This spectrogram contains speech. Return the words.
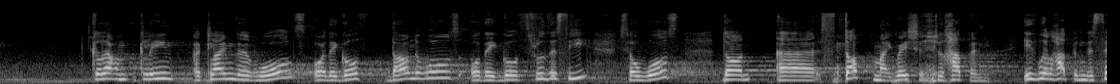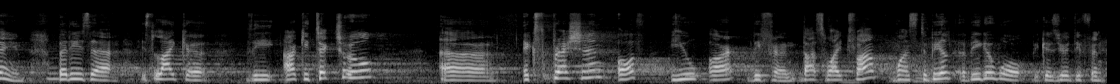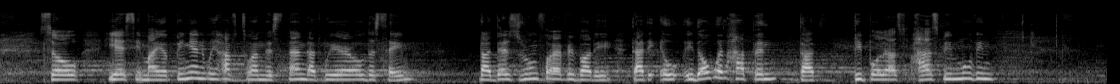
climb, climb, uh, climb the walls or they go down the walls or they go through the sea. So walls don't uh, stop migration to happen it will happen the same. But it's, a, it's like a, the architectural uh, expression of you are different. That's why Trump wants to build a bigger wall, because you're different. So yes, in my opinion, we have to understand that we are all the same, that there's room for everybody, that it, it all will happen, that people has, has been moving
